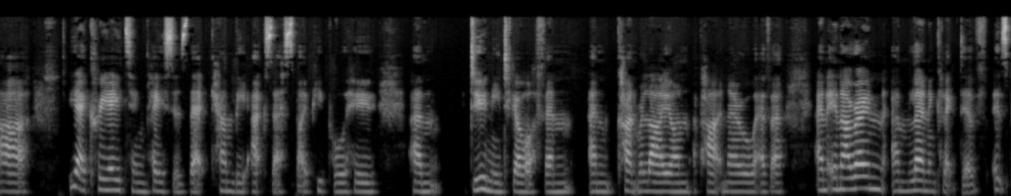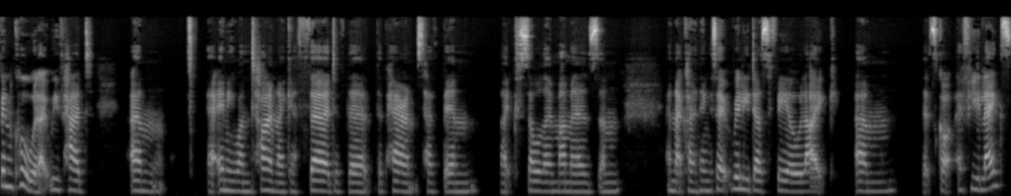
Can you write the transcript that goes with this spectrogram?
are yeah creating places that can be accessed by people who um, do need to go off and and can't rely on a partner or whatever. And in our own um, learning collective, it's been cool. Like we've had um, at any one time, like a third of the the parents have been like solo mamas and and that kind of thing. So it really does feel like um, it's got a few legs.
